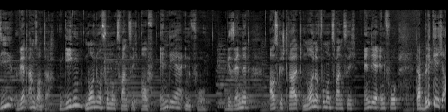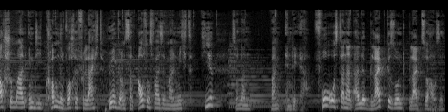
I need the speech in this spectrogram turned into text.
die wird am Sonntag gegen 9.25 Uhr auf NDR Info gesendet, ausgestrahlt 9.25 Uhr NDR Info. Da blicke ich auch schon mal in die kommende Woche. Vielleicht hören wir uns dann ausnahmsweise mal nicht hier, sondern beim NDR. Frohe Ostern an alle, bleibt gesund, bleibt zu Hause.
